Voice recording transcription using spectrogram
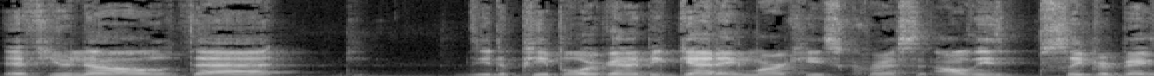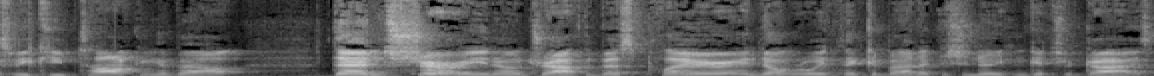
If you know that you know people are going to be getting Marquese Chriss and all these sleeper bigs we keep talking about, then sure, you know, draft the best player and don't really think about it because you know you can get your guys.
